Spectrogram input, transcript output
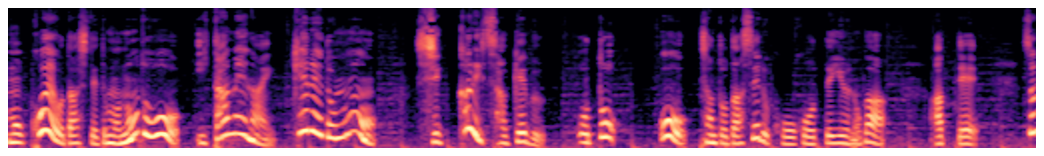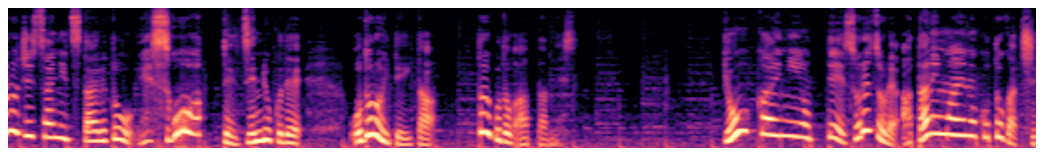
もう声を出してても喉を痛めない。けれどもしっかり叫ぶ音をちゃんと出せる方法っていうのがあってそれを実際に伝えるとえすごいって全力で驚いていたということがあったんです。業界によってそれぞれ当たり前のことが違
